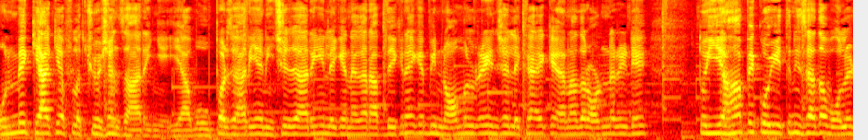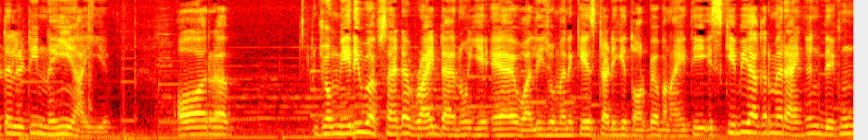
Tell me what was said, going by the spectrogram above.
उनमें क्या क्या फ्लक्चुएशन आ रही हैं? या वो ऊपर जा रही हैं, नीचे जा रही हैं? लेकिन अगर आप देख रहे हैं कि अभी नॉर्मल रेंज है, लिखा है कि अनदर ऑर्डनरी डे तो यहाँ पे कोई इतनी ज़्यादा वॉलीटिलिटी नहीं आई है। और जो मेरी वेबसाइट है राइट डायनो ये एआई वाली, जो मैंने केस स्टडी के तौर पे बनाई थी, इसकी भी अगर मैं रैंकिंग देखूँ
